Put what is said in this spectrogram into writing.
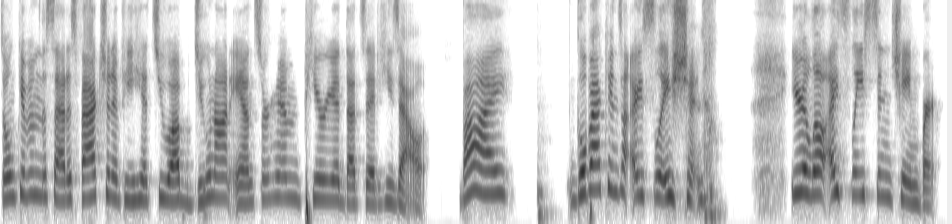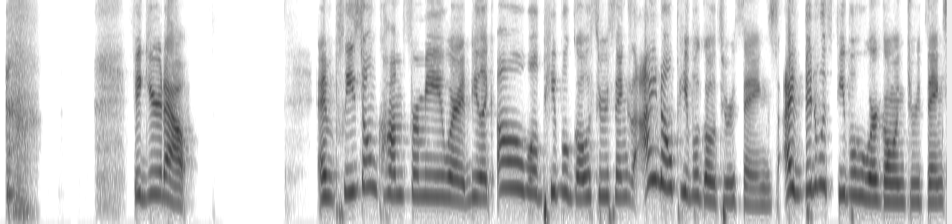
Don't give him the satisfaction. If he hits you up, do not answer him. Period. That's it. He's out. Bye. Go back into isolation. Your little isolation chamber. Figure it out. And please don't come for me where it'd be like, oh, well, people go through things. I know people go through things. I've been with people who are going through things.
